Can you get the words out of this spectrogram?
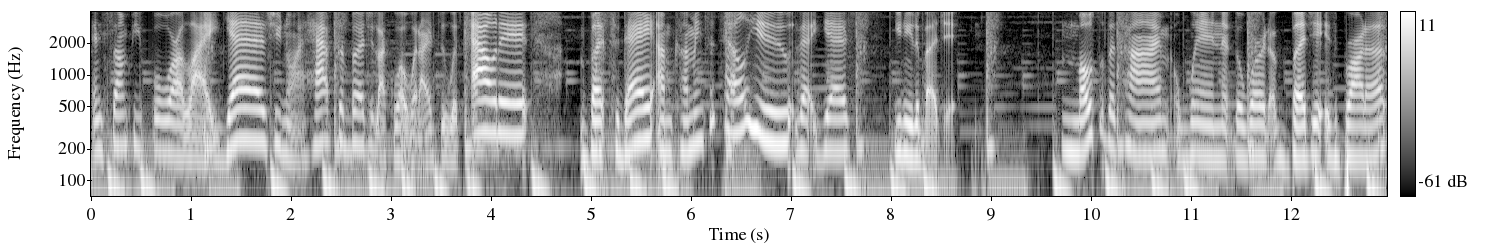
And some people are like, Yes, you know, I have to budget. Like, what would I do without it? But today I'm coming to tell you that yes, you need a budget. Most of the time, when the word budget is brought up,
